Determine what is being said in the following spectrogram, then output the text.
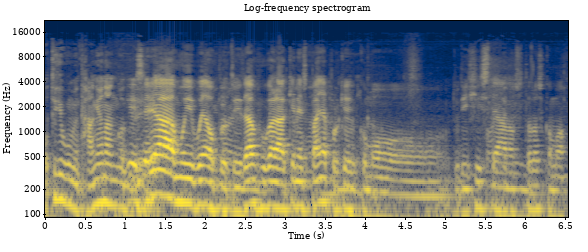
어떻게 보면 당연한 건데 Que sería muy buena oportunidad jugar aquí en España porque como tú dijiste a nosotros como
